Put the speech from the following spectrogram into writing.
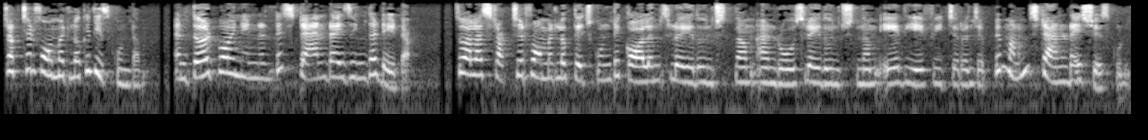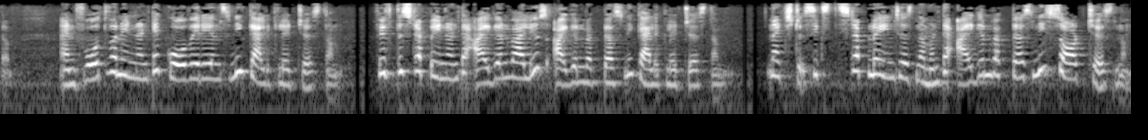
స్ట్రక్చర్ ఫార్మాట్లోకి తీసుకుంటాం. అండ్ థర్డ్ పాయింట్ ఏంటంటే స్టాండర్డైజింగ్ ద డేటా సో అలా స్ట్రక్చర్ ఫార్మాట్లోకి తెచ్చుకుంటే కాలమ్స్లో ఏది ఉంచుతాం అండ్ రోస్లో ఏది ఉంచుతున్నాం ఏది ఏ ఫీచర్ అని చెప్పి మనం స్టాండర్డైజ్ చేసుకుంటాం. అండ్ ఫోర్త్ వన్ ఏంటంటే కోవేరియన్స్ని క్యాలిక్యులేట్ చేస్తాం. ఫిఫ్త్ స్టెప్ ఏంటంటే ఐగన్ వాల్యూస్ ఐగన్ వెక్టర్స్ని క్యాలిక్యులేట్ చేస్తాం నెక్స్ట్ సిక్స్త్ స్టెప్లో ఏం చేస్తున్నామంటే ఐగన్ వెక్టర్స్ని సార్ట్ చేస్తున్నాం.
